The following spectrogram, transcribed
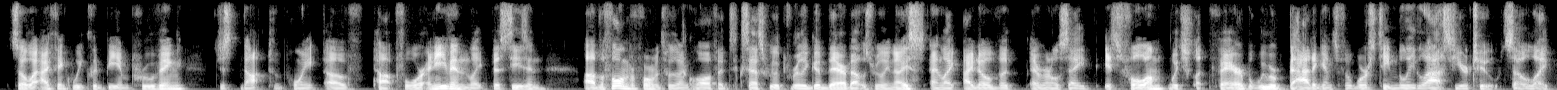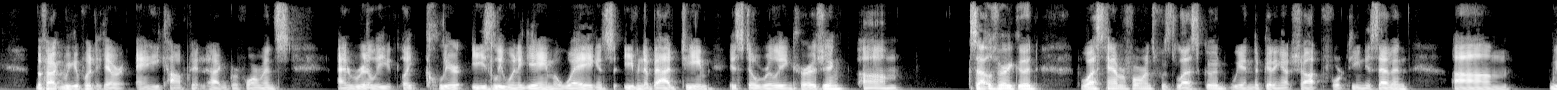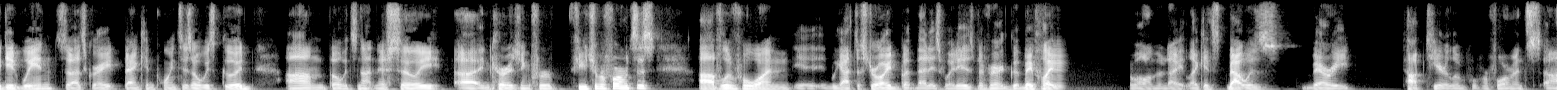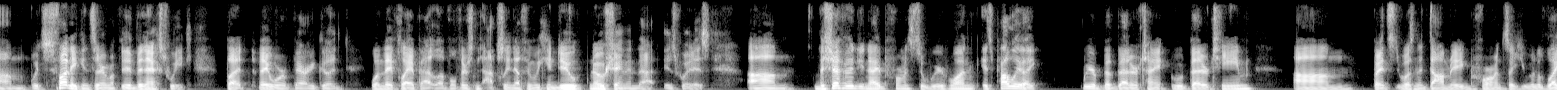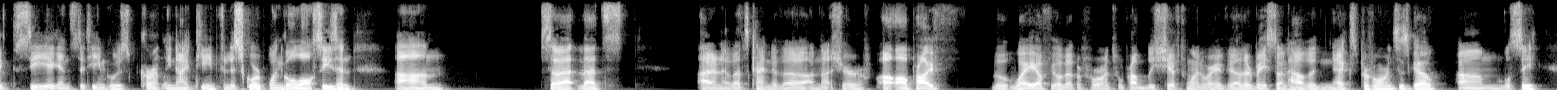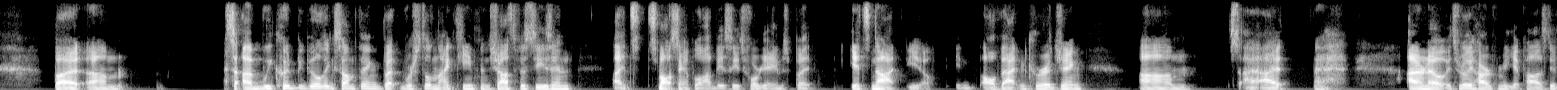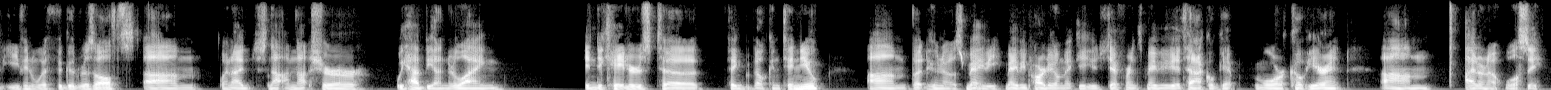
so like, I think we could be improving, just not to the point of top four. And even like this season, Uh, the Fulham performance was unqualified success. We looked really good there. That was really nice. And like I know that everyone will say it's Fulham, which like fair, but we were bad against the worst team in the league last year too. So like the fact that we could put together any competent attacking performance and really like clear easily win a game away against even a bad team is still really encouraging. Um, so that was very good. The West Ham performance was less good. We ended up getting outshot 14 to seven. Um, we did win, so that's great. Banking points is always good, um, though it's not necessarily uh, encouraging for future performances. Uh, the Liverpool one, we got destroyed, but that is what it is. They're very good. They played well on the night. Like it's that was very top tier Liverpool performance, um, which is funny considering what they did the next week. But they were very good when they play at that level. There's absolutely nothing we can do. No shame in that. Is what it is. Um, the Sheffield United performance is a weird one. It's probably like we're a better team, better team. Um, but it wasn't a dominating performance like you would have liked to see against a team who is currently 19th and has scored one goal all season. Um, so that, that's I don't know. That's kind of a I'm not sure. I'll, I'll probably the way I feel about performance will probably shift one way or the other based on how the next performances go. Um, we'll see. But um, so um, we could be building something, but we're still 19th in shots this season. Uh, it's small sample, obviously. It's four games, but it's not you know all that encouraging. Um, so I, I, I don't know. It's really hard for me to get positive, even with the good results. Um, when I just not, I'm not sure we have the underlying indicators to think that they'll continue. Um, but who knows? Maybe, maybe Partey will make a huge difference. Maybe the attack will get more coherent. Um, I don't know. We'll see.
